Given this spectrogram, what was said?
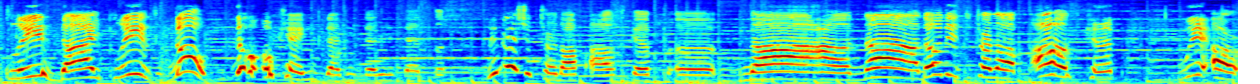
Please die, please. No, no. Okay, he's dead, he's dead, he's dead. Maybe I should turn off Oskip. Uh, nah, nah, no need to turn off Oskip. We are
